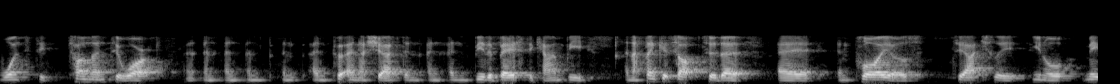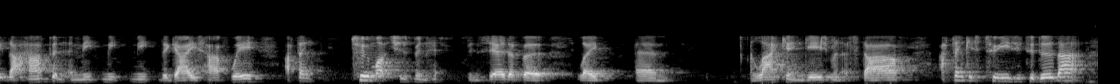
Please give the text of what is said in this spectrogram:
wants to turn into work and, and, and, and, and put in a shift and, and, and be the best they can be. And I think it's up to the uh, employers to actually, you know, make that happen and meet, meet, meet the guys halfway. I think too much has been been said about like um, lack of engagement of staff. I think it's too easy to do that.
